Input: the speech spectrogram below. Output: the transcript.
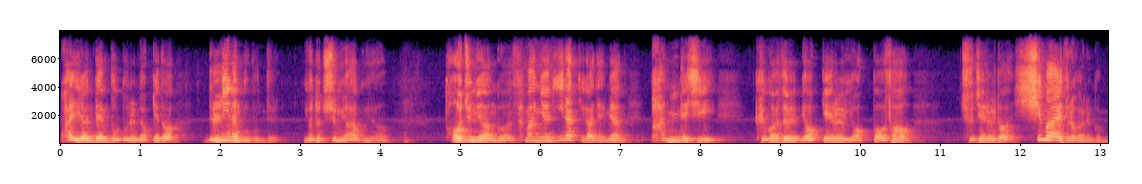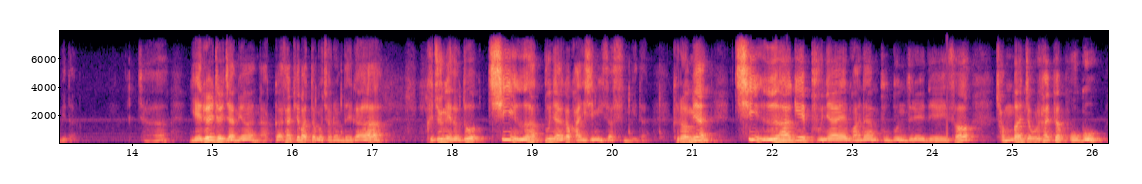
관련된 부분을 몇 개 더 늘리는 부분들, 이것도 중요하고요. 더 중요한 건 3학년 1학기가 되면 반드시 그것을 몇 개를 엮어서 주제를 더 심화해 들어가는 겁니다. 자, 예를 들자면 아까 살펴봤던 것처럼 내가 그 중에서도 치의학 분야가 관심이 있었습니다. 그러면 치의학의 분야에 관한 부분들에 대해서 전반적으로 살펴보고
